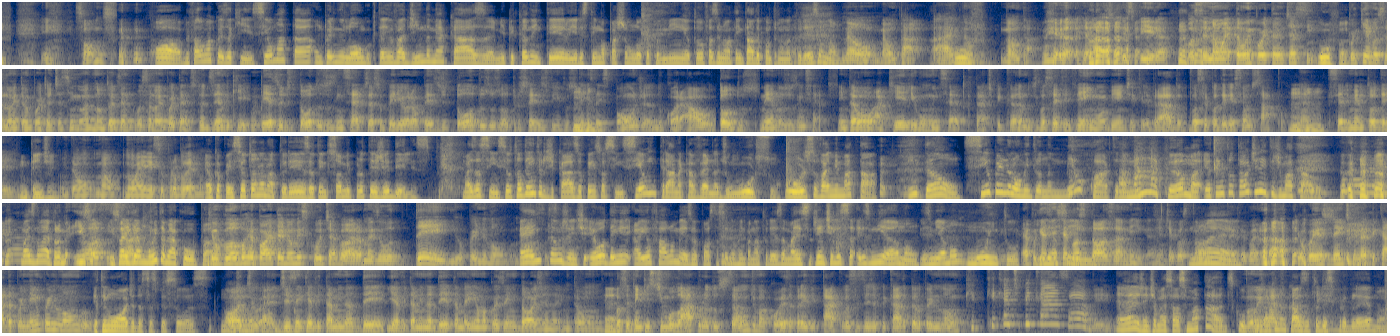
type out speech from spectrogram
E somos. Ó, me fala uma coisa aqui. Se eu matar um pernilongo que tá invadindo a minha casa, me picando inteiro, e eles têm uma paixão louca por mim, eu tô fazendo um atentado contra a natureza ou não? Não, não tá. Ai, Ufa. não, não tá. Relaxa, respira. Você não é tão importante assim. Ufa. Por que você não é tão importante assim? Não, não tô dizendo que você não é importante. Estou dizendo que o peso de todos os insetos é superior ao peso de todos os outros seres vivos. Uhum. Desde a esponja, do coral, todos, menos os insetos. Então, aquele um inseto que tá te picando, se você viver em um ambiente equilibrado, você poderia ser um sapo, né? Uhum. Que se alimentou dele. Entendi. Então, não, não é esse o problema. É o que eu penso. Se eu tô na natureza, eu tento só me proteger deles. Mas assim, se eu tô dentro de casa, eu penso assim: se eu entrar na caverna de um urso, o urso vai me matar. Então, se o pernilongo entrou no meu quarto, na minha cama, eu tenho total direito de matá-lo. Mas não é, isso, Nossa isso Senhora. alivia muito a minha culpa. Que o Globo Repórter não me escute agora, mas eu odeio o pernilongo. É, Nossa então, Senhora. gente, eu odeio. Aí eu falo mesmo, eu posso estar sendo ruim pra natureza, mas, gente, eles, eles me amam. Eles me amam muito. É porque a E, gente é assim, gostosa, amiga. A gente é gostosa. Não é. Tem que aguentar. Eu conheço gente que não é picada por nenhum pernilongo. Eu tenho um ódio dessas pessoas. Um Ódio. mortal. é, dizem que é vitamina D. E a vitamina D também é uma coisa endógena. Então, É. você tem que estimular a produção de uma coisa pra evitar que você seja picado pelo pernilongo que, que quer te picar, sabe? É, gente, é mais fácil matar, desculpa. Vamos Já que não causa todo esse problema,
